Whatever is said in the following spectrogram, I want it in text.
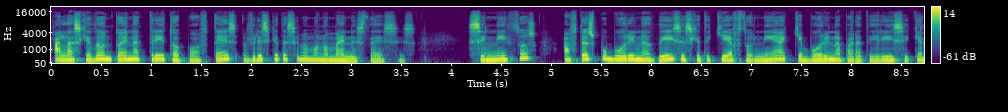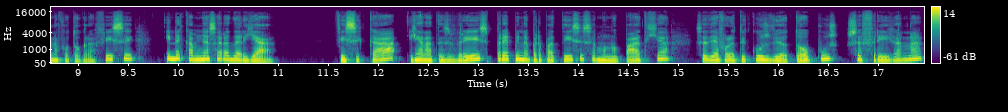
αλλά σχεδόν το 1 τρίτο από αυτές βρίσκεται σε μεμονωμένες θέσεις. Συνήθως, αυτές που μπορεί να δει σε σχετική αυθονία και μπορεί να παρατηρήσει και να φωτογραφίσει είναι καμιά σαρανταριά. Φυσικά, για να τις βρεις πρέπει να περπατήσεις σε μονοπάτια, σε διαφορετικούς βιοτόπους, σε φρίγανα,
